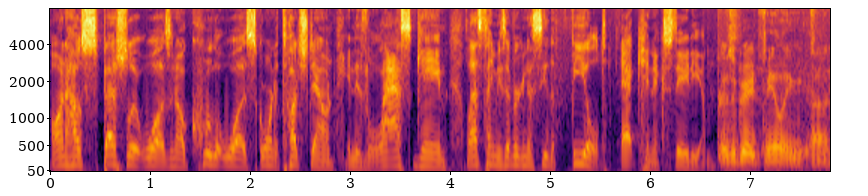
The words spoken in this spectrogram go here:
on how special it was and how cool it was scoring a touchdown in his last game. Last time he's ever going to see the field at Kinnick Stadium. It was a great feeling. Uh,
